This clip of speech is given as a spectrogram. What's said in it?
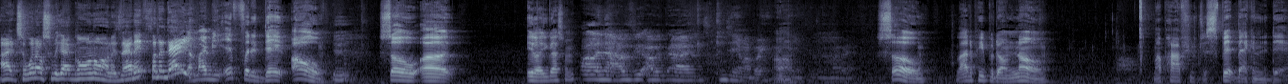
All right. So what else we got going on? Is that it for the day? That might be it for the day. Oh, so uh, Eli, you got some? Oh no, I was I was uh, continue my boy. Oh. Continue. My. So a lot of people don't know. My pops used to spit back in the day.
